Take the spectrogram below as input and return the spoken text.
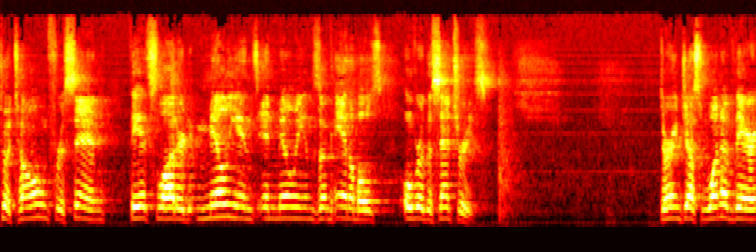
To atone for sin, they had slaughtered millions and millions of animals over the centuries. During just one of their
